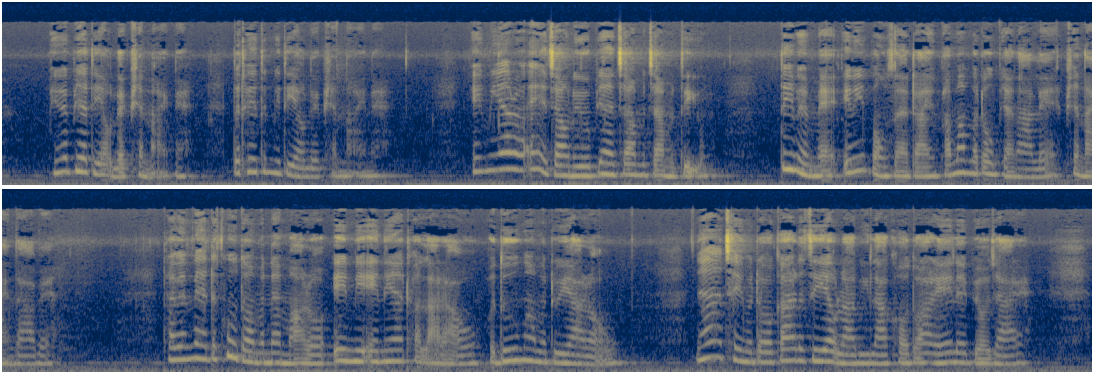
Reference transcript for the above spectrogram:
မိမပြက်တယောက်လည်းဖြစ်နိုင်တယ်တထေးသမီးတယောက်လည်းဖြစ်နိုင်တယ်အိမ်မီကတော့အဲ့အကြောင်းတွေကိုပြန်ကြားမကြမသိဘူး သိပေမဲ့အိမ်မီပုံစံအတိုင်းဘာမှမတုံ့ပြန်တာလည်းဖြစ်နိုင်တာပဲဒါပေမဲ့တခုတော့မနက်မှာတော့အိမ်မီအိမ်ထဲကထွက်လာတာကိုဘယ်သူမှမတွေ့ရတော့ဘူးညအချိန်မတော်ကားတစ်စီးရောက်လာပြီးလာခေါ်သွားတယ်လည်းပြောကြတယ်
